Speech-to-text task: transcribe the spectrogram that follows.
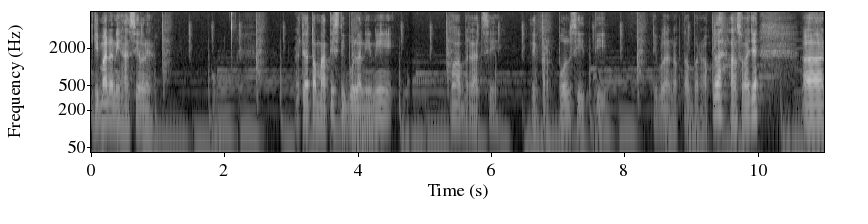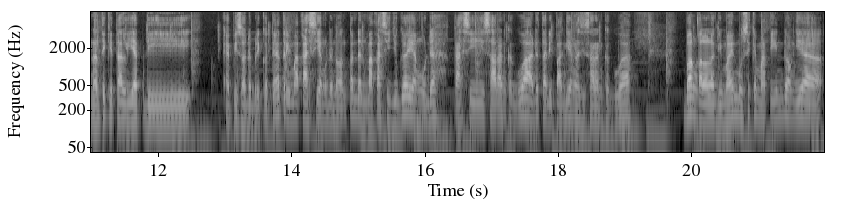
gimana nih hasilnya berarti otomatis di bulan ini wah berat sih. Liverpool City di bulan Oktober. Oke lah, langsung aja. Uh, nanti kita lihat di episode berikutnya. Terima kasih yang udah nonton dan makasih juga yang udah kasih saran ke gua. Ada tadi pagi yang ngasih saran ke gua. Bang, kalau lagi main musiknya matiin dong. Iya,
